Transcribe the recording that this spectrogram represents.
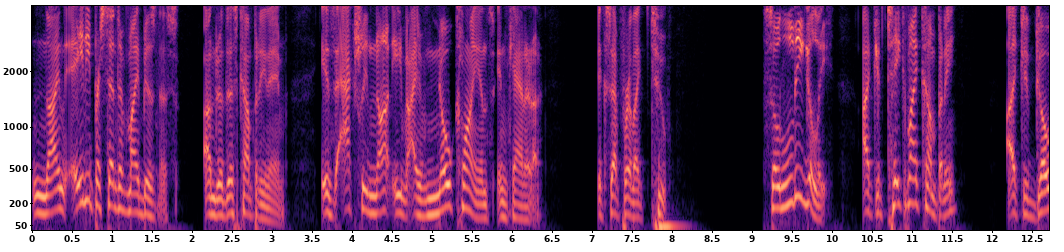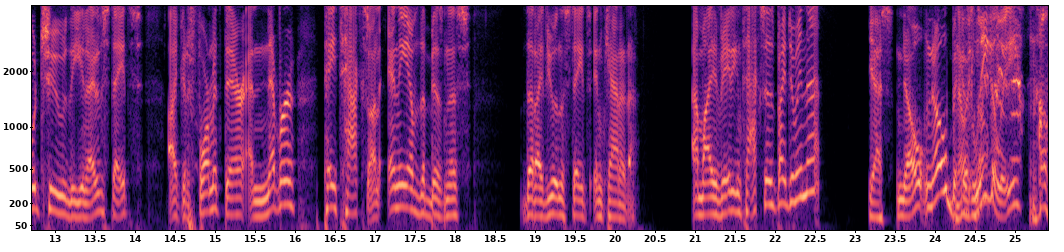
nine eighty percent of my business under this company name is actually not even. I have no clients in Canada except for like two. So legally, I could take my company, I could go to the United States, I could form it there, and never pay tax on any of the business that I do in the States in Canada. Am I evading taxes by doing that? Yes. No, no, because not. legally, No.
